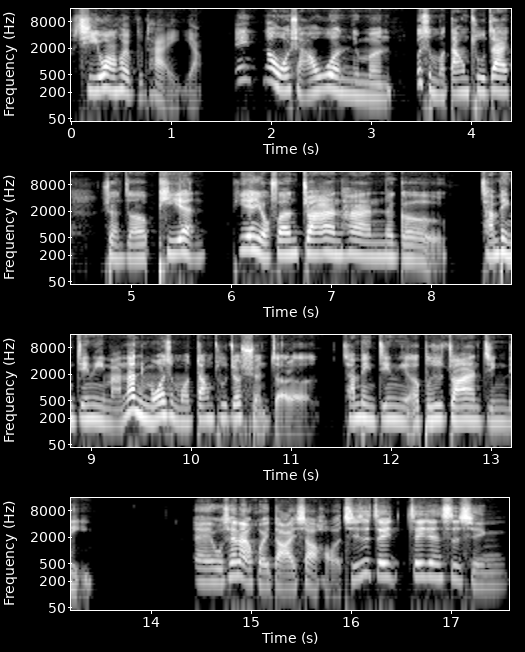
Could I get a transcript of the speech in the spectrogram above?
期望会不太一样。诶，那我想要问你们，为什么当初在选择 PM？P N 有分专案和那个产品经理嘛？那你们为什么当初就选择了产品经理，而不是专案经理？哎、我先来回答一下好了。其实这这件事情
